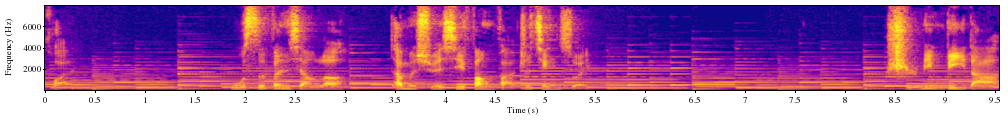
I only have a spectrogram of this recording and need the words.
怀，无私分享了他们学习方法之精髓。使命必达，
